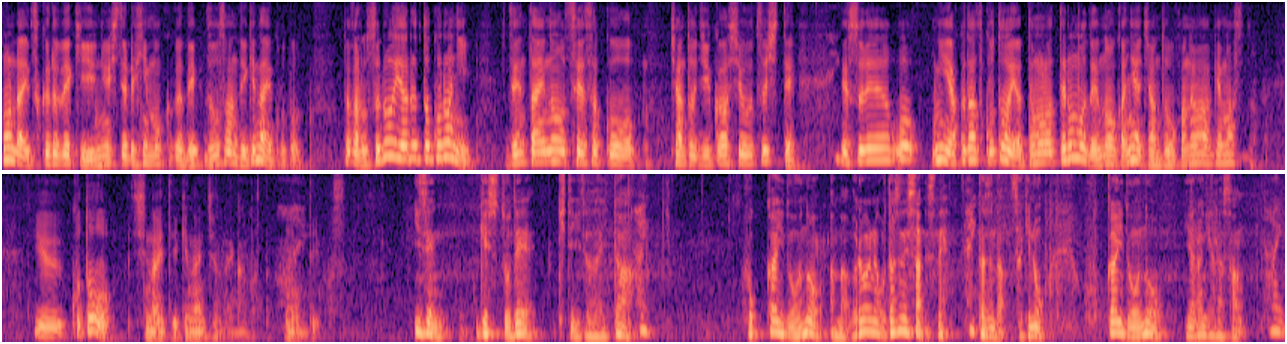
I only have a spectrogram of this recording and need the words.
本来作るべき輸入している品目がで増産できないこと。だからそれをやるところに全体の政策をちゃんと軸足を移してでそれをに役立つことをやってもらってるので農家にはちゃんとお金をあげますということをしないといけないんじゃないかなと思っています。はい、以前ゲストで来ていただいた、はい、北海道のあまあ我々お尋ねしたんですね、はい、尋ねた先の北海道の柳原さん、はい、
